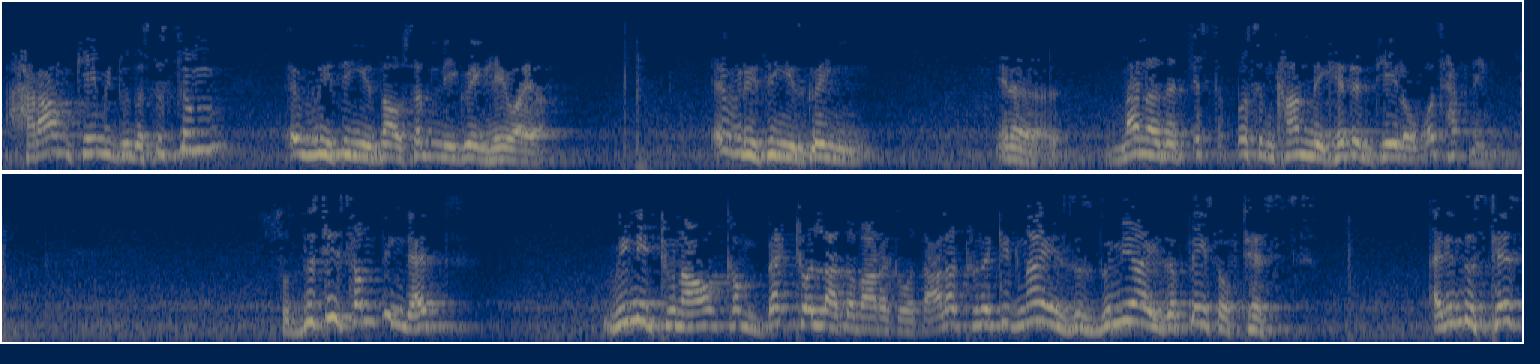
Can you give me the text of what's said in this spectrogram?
haram came into the system, everything is now suddenly going haywire. Everything is going in a manner that just a person can't make head and tail of what's happening. So this is something that we need to now come back to Allah wa ta'ala to recognize this dunya is a place of test. And in this test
